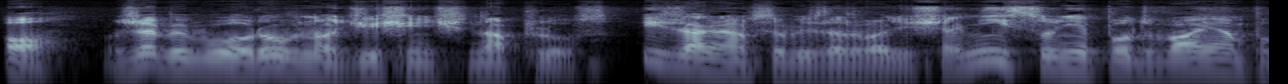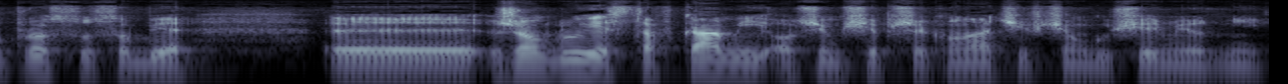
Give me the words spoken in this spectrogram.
o, żeby było równo 10 na plus. I zagram sobie za 20. Nic nie podwajam, po prostu sobie yy, żongluję stawkami, o czym się przekonacie w ciągu 7 dni.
